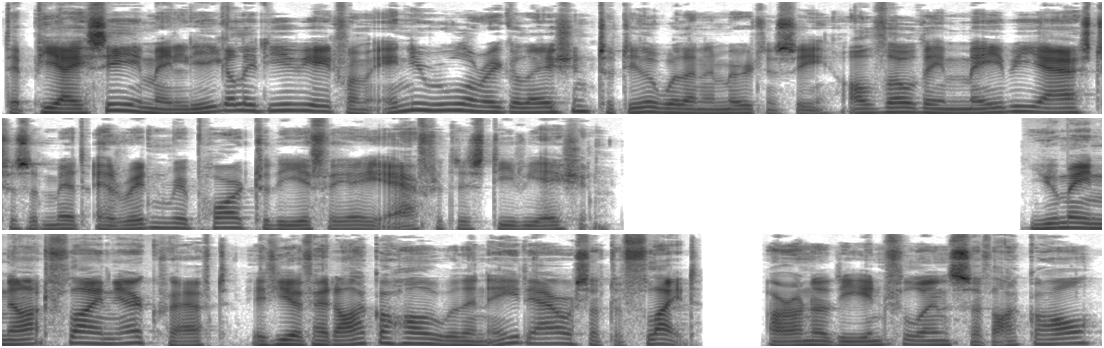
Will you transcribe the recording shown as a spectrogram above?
The PIC may legally deviate from any rule or regulation to deal with an emergency, although they may be asked to submit a written report to the FAA after this deviation. You may not fly an aircraft if you have had alcohol within 8 hours of the flight, are under the influence of alcohol,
